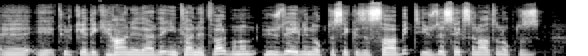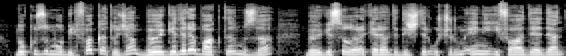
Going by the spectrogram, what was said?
e, e, Türkiye'deki hanelerde internet var. Bunun %50.8'i sabit, %86.9'u mobil. Fakat hocam bölgelere baktığımızda bölgesel olarak herhalde dijital uçurumu en iyi ifade eden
